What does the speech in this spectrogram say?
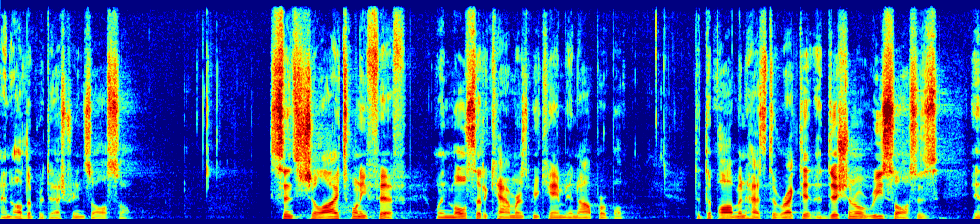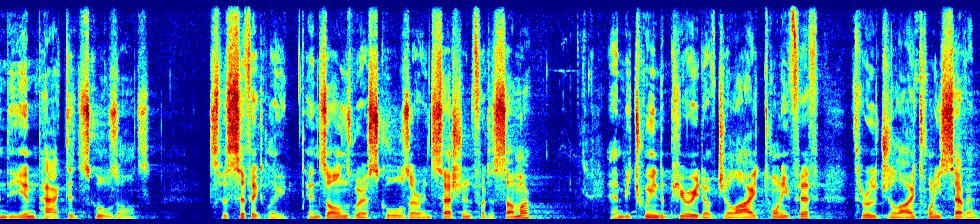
and other pedestrians also. Since July 25th, when most of the cameras became inoperable, the department has directed additional resources in the impacted school zones, specifically in zones where schools are in session for the summer, and between the period of July 25th through July 27th,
